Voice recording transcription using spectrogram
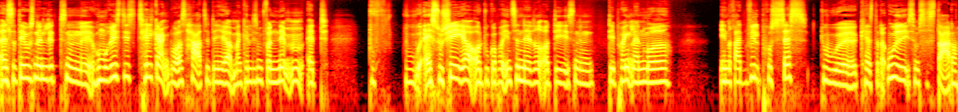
altså det er jo sådan en lidt sådan, uh, humoristisk tilgang, du også har til det her. Man kan ligesom fornemme, at du, du associerer, og du går på internettet, og det er, sådan en, det er på en eller anden måde en ret vild proces, du øh, kaster dig ud i, som så starter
